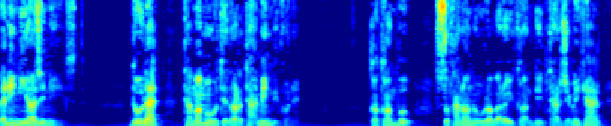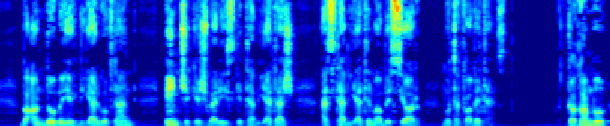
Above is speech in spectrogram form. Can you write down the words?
ولی نیازی نیست. دولت تمام هتل ها را تأمین می‌کنه. کاکامبو سخنان او را برای کاندید ترجمه کرد و آن دو به یکدیگر گفتند این چه کشوری است که طبیعتش از طبیعت ما بسیار متفاوت است. کاکامبو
